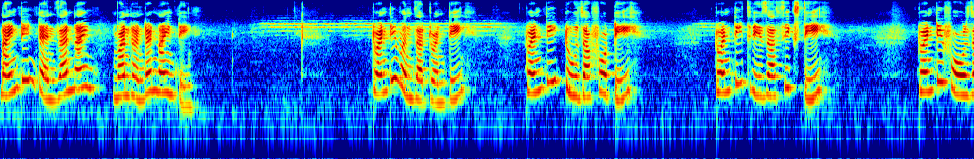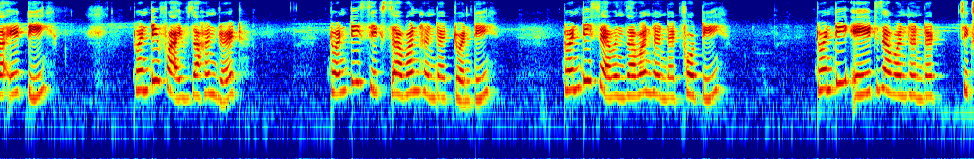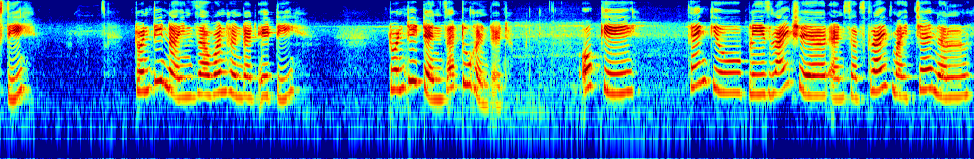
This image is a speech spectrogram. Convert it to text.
19 tens are 9, 190. 20 ones are 20, 20 twos are 40, 20 threes are 60, 24s are 80, 25s are 100, 26 are 120, 27s are 140, 28s are 160, 29s are 180, 20 tens are 200. Okay. Thank you. Please like, share and subscribe my channel.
